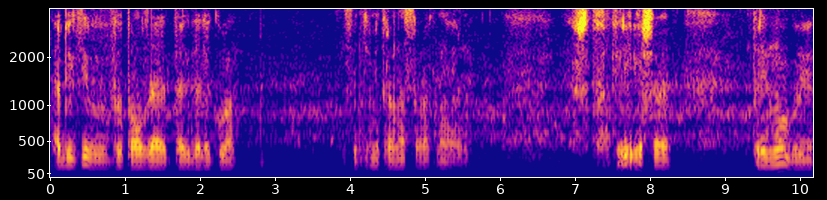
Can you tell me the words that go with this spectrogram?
Объектив выползает так далеко, сантиметров на 40, наверное, что перевешивает треногу и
